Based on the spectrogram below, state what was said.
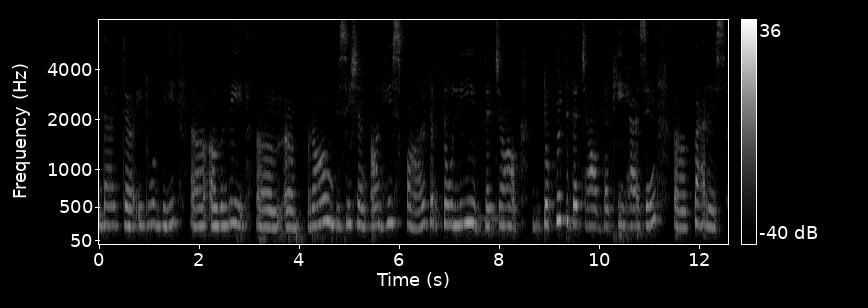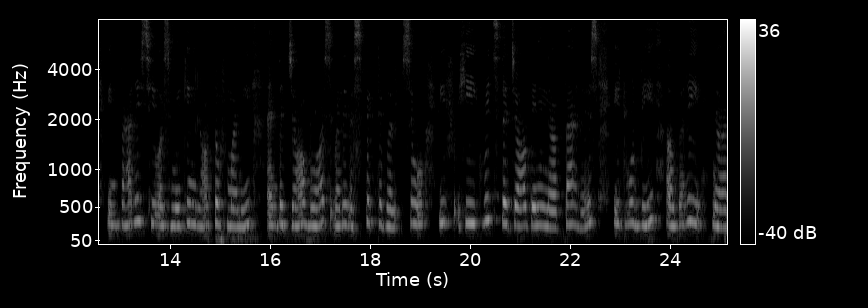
that uh, it would be uh, a very um, um, wrong decision on his part to leave the job, to quit the job that he has in Paris. In Paris, he was making a lot of money and the job was very respectable. So, if he quits the job in Paris, it would be a very uh,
